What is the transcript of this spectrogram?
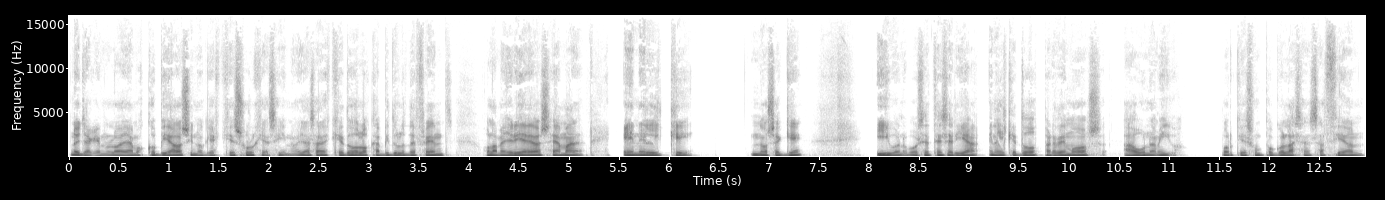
no ya que no lo hayamos copiado, sino que es que surge así, ¿no? Ya sabes que todos los capítulos de Friends, o la mayoría de ellos, se llaman en el que no sé qué. Y bueno, pues este sería en el que todos perdemos a un amigo, porque es un poco la sensación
